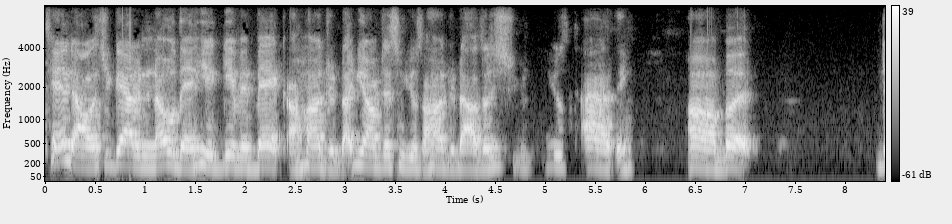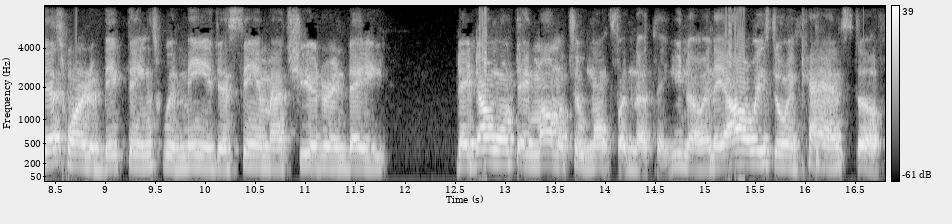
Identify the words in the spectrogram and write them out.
ten dollars, you got to know that He'll give it back a hundred. You know, I'm just gonna use a hundred dollars. I just use- tithing, uh, but that's one of the big things with me is just seeing my children. They they don't want their mama to want for nothing, you know, and they always doing kind stuff.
